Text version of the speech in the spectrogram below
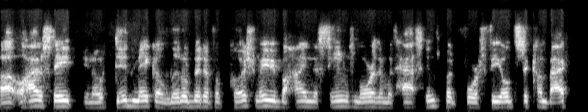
Uh, Ohio State, you know, did make a little bit of a push, maybe behind the scenes more than with Haskins, but for Fields to come back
